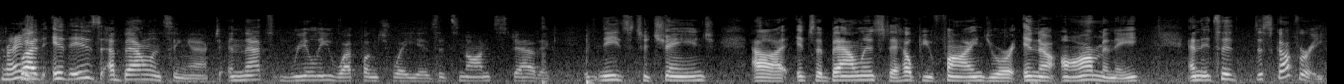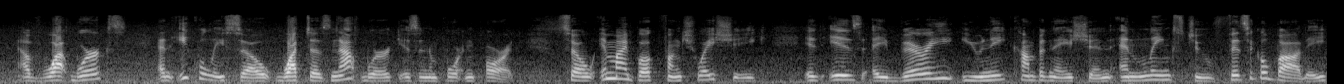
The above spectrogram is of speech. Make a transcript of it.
Right. But it is a balancing act, and that's really what feng shui is. It's non static. It needs to change. Uh, it's a balance to help you find your inner harmony, and it's a discovery of what works, and equally so, what does not work is an important part. So, in my book, Feng Shui Chic, it is a very unique combination and links to physical body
